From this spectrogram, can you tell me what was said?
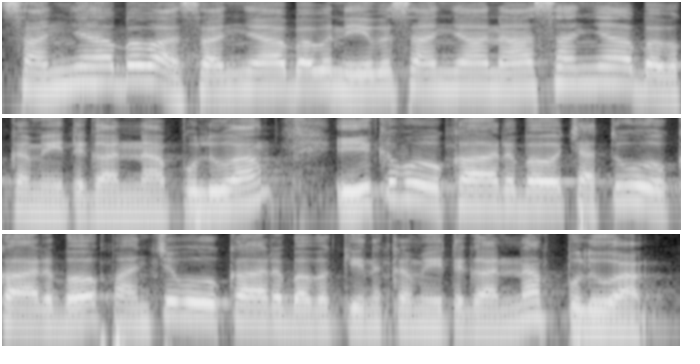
සංඥා භව අසංඥා භව නේව සංඥා නාසංඥා භව ක්‍රමයට ගන්නා පුළුවන්. ඒකවෝකාර භව චතුෝකාර භව පංචවෝකාර සංසාර බව කියන ක්‍රමයට ගන්නත් පුළුවන්.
